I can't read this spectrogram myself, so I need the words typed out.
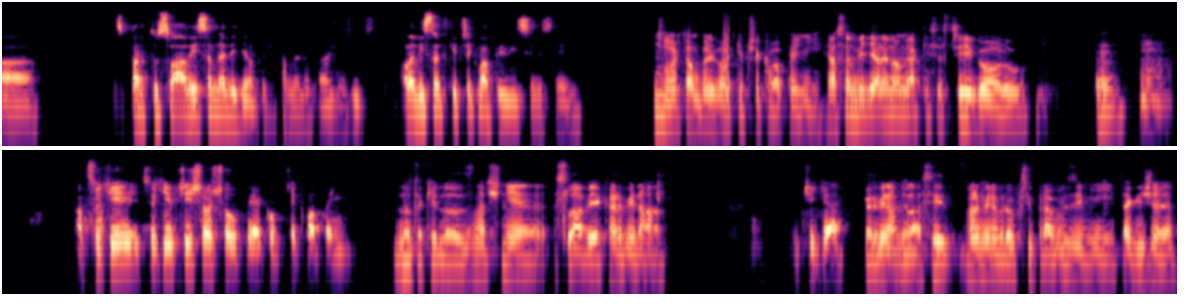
A Spartu Slávy jsem neviděl, takže tam nedokážu říct. Ale výsledky překvapivý si myslím. No tak tam byly velké překvapení. Já jsem viděl jenom nějaký sestřihy gólů. Hmm. Hmm. A co ti, co ti přišlo šoupy jako překvapení? No tak jednoznačně Slavě Karviná. Určitě. Karviná měla asi velmi dobrou přípravu zimní, takže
